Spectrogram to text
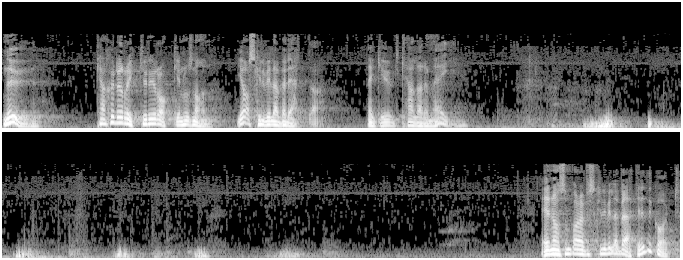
Nu kanske det rycker i rocken hos någon. Jag skulle vilja berätta när Gud kallade mig. Är det någon som bara skulle vilja berätta lite kort?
